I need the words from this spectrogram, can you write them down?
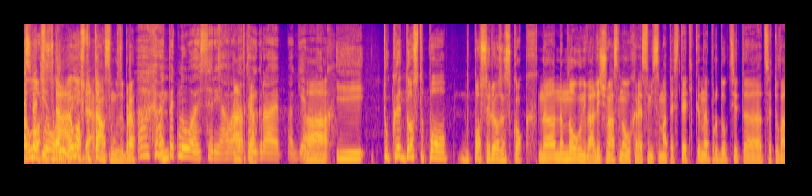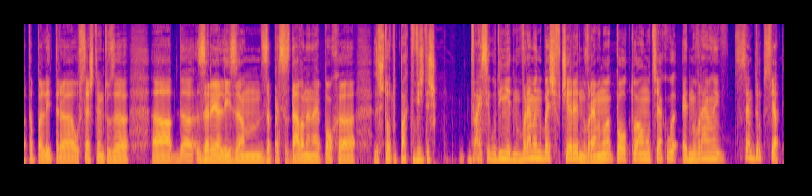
А, Лост, 5:0. да, Лост, да. там съм го забрал. А, Хавай 5-0 е сериала. А, да, той играе агент А, пак. и тук е доста по, по-сериозен скок на, на много нива. Лично аз много харесвам и самата естетика на продукцията, цветовата палитра, усещането за, а, за реализъм, за пресъздаване на епоха, защото пак виждаш 20 години едновременно беше вчера, едновременно е по-актуално от всякога, едновременно и съвсем друг свят.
